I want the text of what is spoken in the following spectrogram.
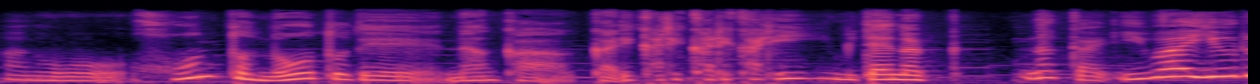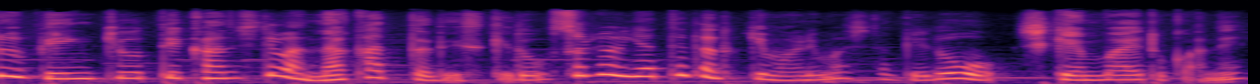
あの、本とノートでなんかガリカリカリカリみたいななんか、いわゆる勉強って感じではなかったですけど、それをやってた時もありましたけど、試験前とかね。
